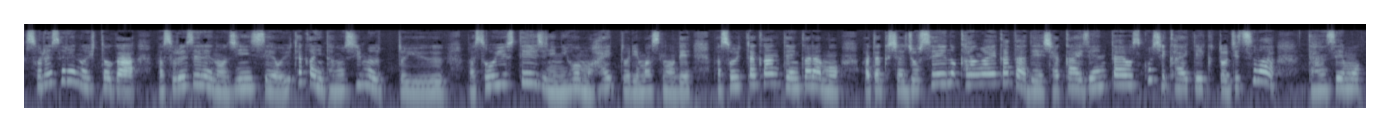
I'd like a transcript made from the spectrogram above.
それぞれの人が、まあ、それぞれの人生を豊かに楽しむという、まあ、そういうステージに日本も入っておりますので、まあ、そういった観点からも私は女性の考え方で社会全体を少し変えていくと実は男性も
